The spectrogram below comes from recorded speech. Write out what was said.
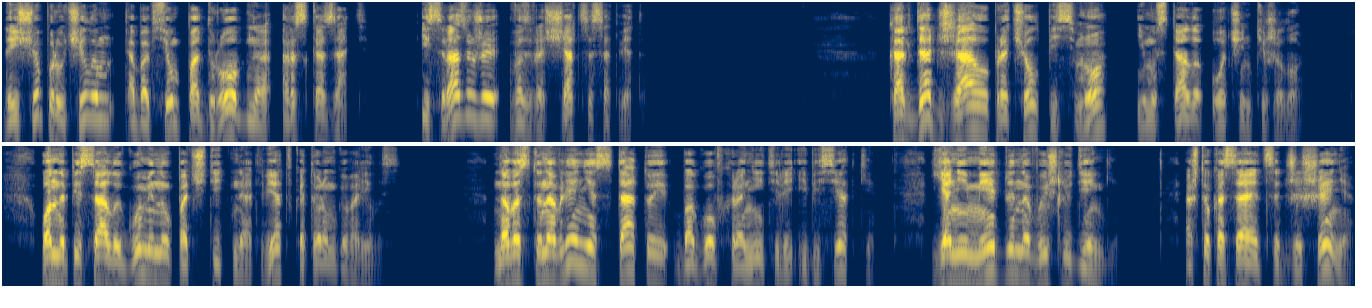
да еще поручил им обо всем подробно рассказать и сразу же возвращаться с ответом. Когда Джао прочел письмо, ему стало очень тяжело. Он написал игумену почтительный ответ, в котором говорилось. На восстановление статуи богов-хранителей и беседки я немедленно вышлю деньги. А что касается Джишеня,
